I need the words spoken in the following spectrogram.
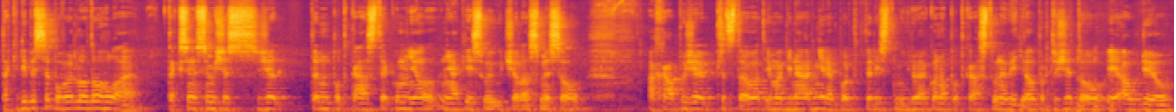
tak kdyby se povedlo tohle, tak si myslím, že, že ten podcast jako měl nějaký svůj účel a smysl. A chápu, že představovat imaginární report, který nikdo jako na podcastu neviděl, protože to je audio,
